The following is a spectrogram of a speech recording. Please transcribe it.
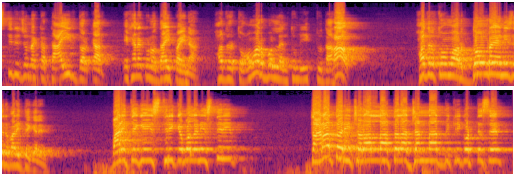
স্ত্রীর জন্য একটা দায়ীর দরকার, এখানে কোনো দায়ী পাই না। হজরত ওমর বললেন, তুমি একটু দাঁড়াও। হজরত ওমর দৌড়ায় নিজের বাড়িতে গেলেন। বাড়িতে গিয়ে স্ত্রীকে বলেন স্ত্রী, তাড়াতাড়ি চলো, আল্লাহ তালা জান্নাত বিক্রি করতেছে।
